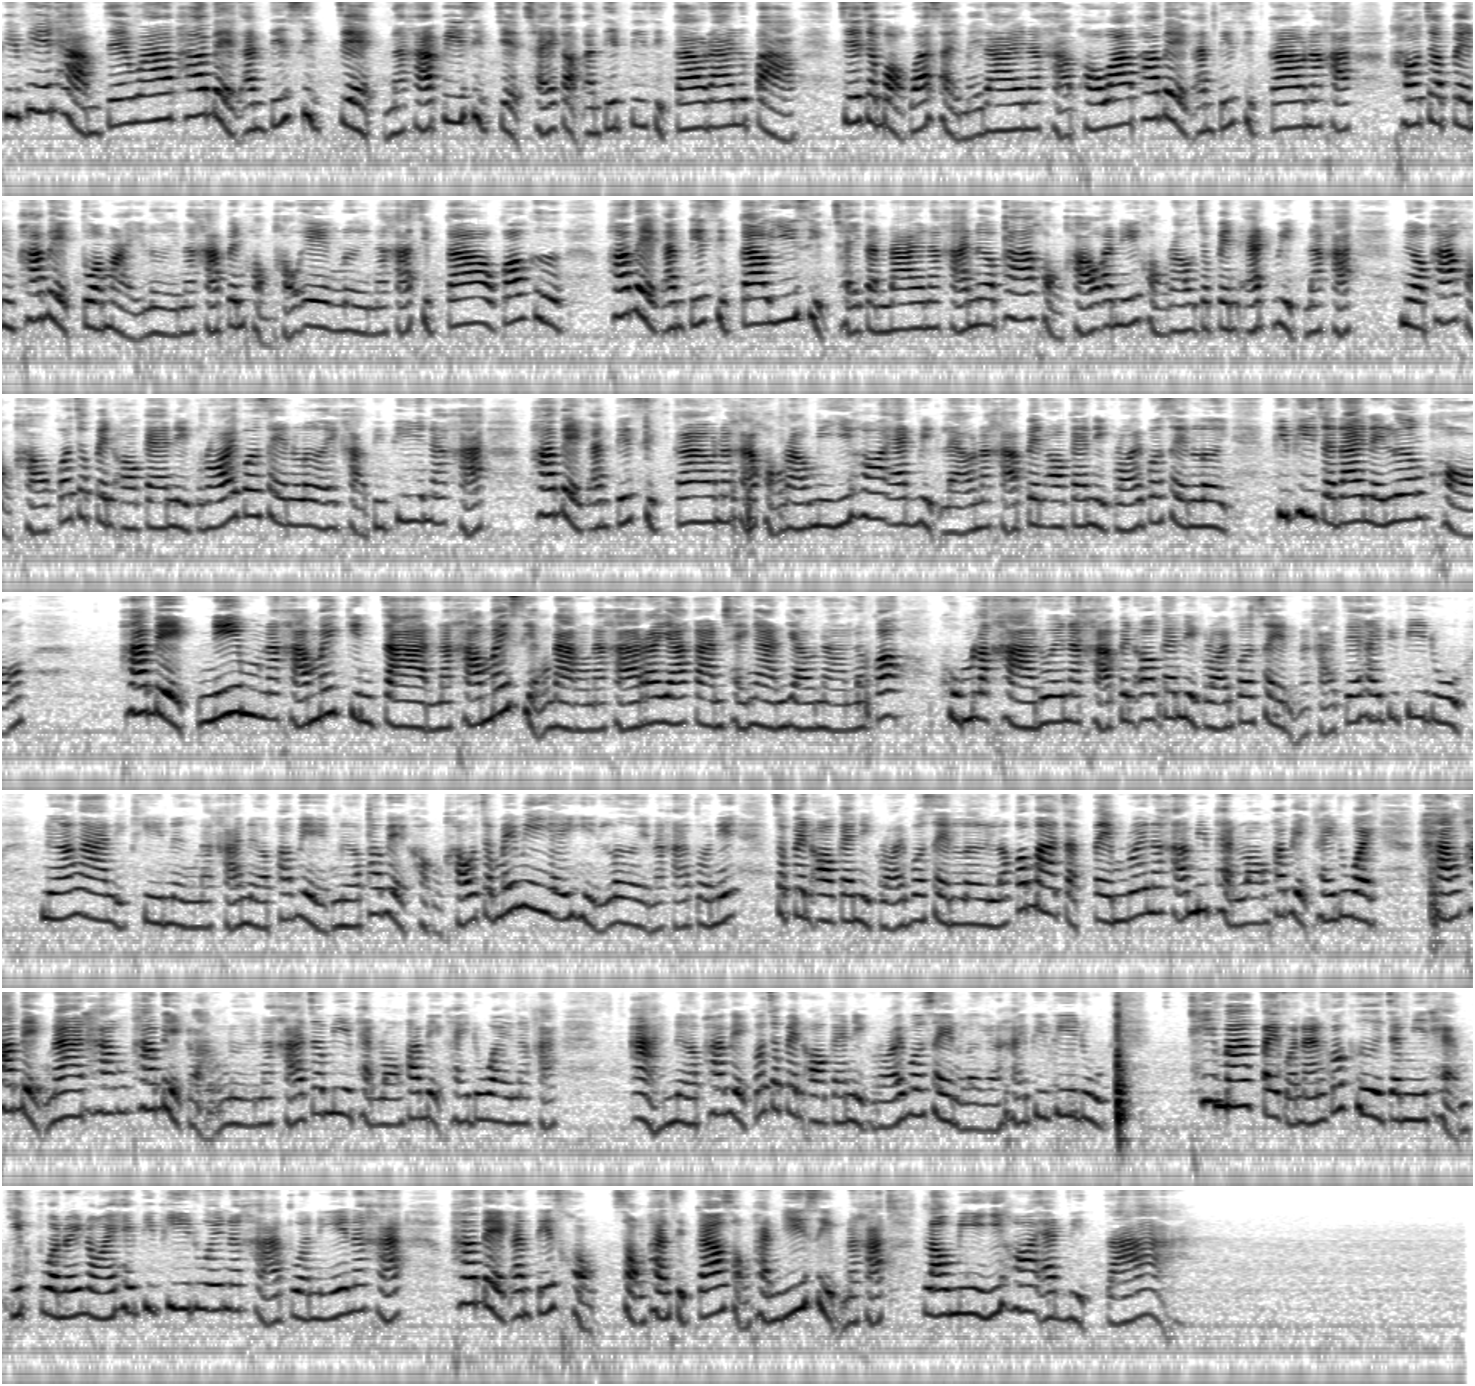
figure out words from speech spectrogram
พี่ๆถามเจว่าผ้าเบรกอันติส17 นะคะ ปี 17 ใช้กับอันติสปี 19 ได้หรือเปล่า เจจะบอกว่าใส่ไม่ได้นะคะ เพราะว่าผ้าเบรกอันติส19 นะคะเขาจะเป็นผ้าเบรกตัวใหม่เลยนะคะ เป็นของเขาเองเลยนะคะ 19 ก็คือผ้าเบรกอันติส19 20 ใช้กันได้นะคะ เนื้อผ้าของเขาอันนี้ของเราจะเป็นแอดวิดนะคะ เนื้อผ้าของเขาก็จะเป็นออร์แกนิกร้อยเปอร์เซ็นเลยค่ะพี่ๆนะคะ ผ้าเบรกอันติส19 นะคะ ของเรามียี่ห้อแอดวิดแล้วนะคะเป็นออร์แกนิกร้อยเปอร์เซ็นเลย พี่ๆจะได้ในเรื่องของผ้าเบรกนิ่มนะคะ ไม่กินจานนะคะ ไม่เสียงดังนะคะ ระยะการใช้งานยาวนาน แล้วก็คุ้มราคาด้วยนะคะ เป็นออร์แกนิกร้อยเปอร์เซ็นต์นะคะ เจ๊ให้พี่ๆดูเนื้องานอีกทีหนึ่งนะคะ เนื้อผ้าเบรกเนื้อผ้าเบรกของเขาจะไม่มีใยหินเลยนะคะ ตัวนี้จะเป็นออร์แกนิกร้อยเปอร์เซ็นเลย แล้วก็มาจัดเต็มด้วยนะคะ มีแผ่นรองผ้าเบรกให้ด้วย ทั้งผ้าเบรกหน้าทั้งผ้าเบรกหลังเลยนะคะ จะมีแผ่นรองผ้าเบรกให้ด้วยนะคะ อะเนื้อผ้าเบรกก็จะเป็นออร์แกนิกร้อยเปอร์เซ็นเลยนะให้พี่ๆดูที่มากไปกว่านั้นก็คือจะมีแถมกิฟต์ตัวน้อยๆ ให้พี่ๆด้วยนะคะ ตัวนี้นะคะ ผ้าเบรกอันติสของ 2019-2020 นะคะ เรามียี่ห้อแอดวิดจ้า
